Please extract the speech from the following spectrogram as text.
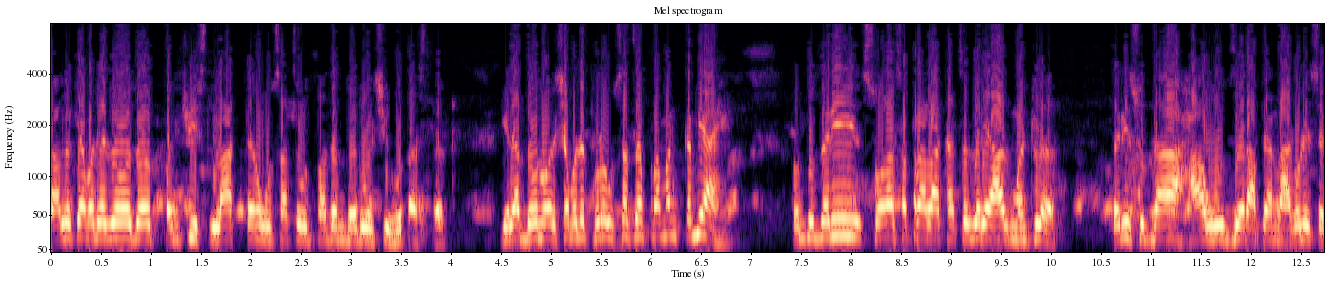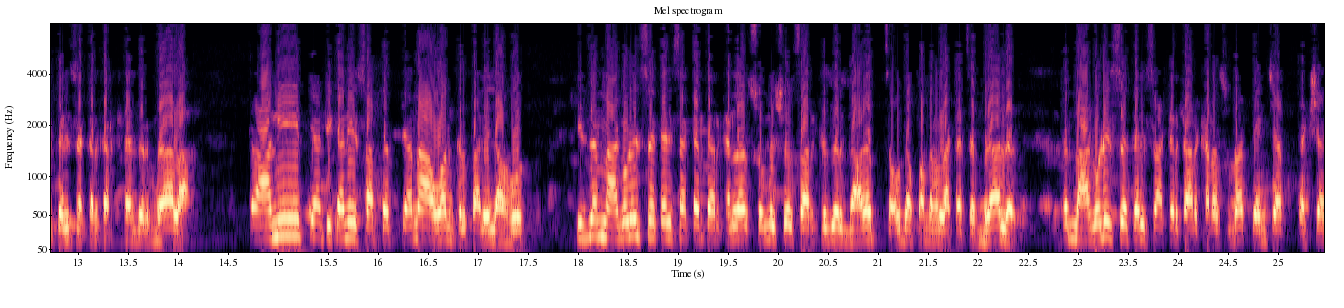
तालुक्यामध्ये जवळजवळ पंचवीस लाख टन ऊसाचं उत्पादन दरवर्षी होत असतं. गेल्या दोन वर्षामध्ये थोडं उसाचं प्रमाण कमी आहे. परंतु जरी सोळा सतरा लाखाचं जरी आज म्हटलं तरी सुद्धा हा ऊस जर आपल्या नागोडे सहकारी साखर कारखान्यात जर मिळाला तर आम्ही त्या ठिकाणी सातत्यानं आवाहन करत आलेलो आहोत की जर नागोडे सहकारी साखर कारखान्याला सोमेश्वर सारखं जर गाळप चौदा पंधरा लाखाचं मिळालं तर नागोडे सहकारी साखर कारखाना सुद्धा त्यांच्यापेक्षा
